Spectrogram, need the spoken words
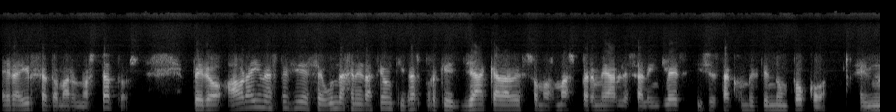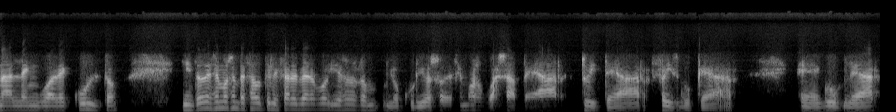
era irse a tomar unos chatos. Pero ahora hay una especie de segunda generación, quizás porque ya cada vez somos más permeables al inglés y se está convirtiendo un poco en una lengua de culto. Y entonces hemos empezado a utilizar el verbo y eso es lo, curioso. Decimos whatsappear, tuitear, facebookear, eh, googlear.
